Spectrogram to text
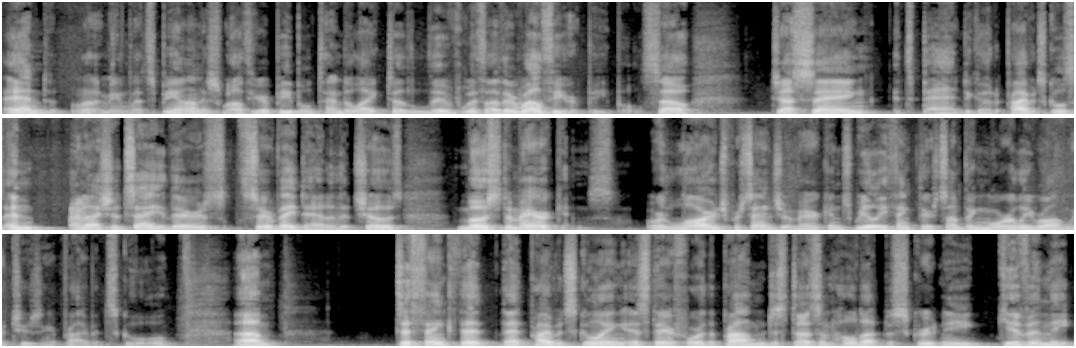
And, well, I mean, let's be honest, wealthier people tend to like to live with other wealthier people. So, just saying it's bad to go to private schools. And, and I should say, there's survey data that shows most Americans, or large percentage of Americans, really think there's something morally wrong with choosing a private school. Um, to think that, that private schooling is therefore the problem just doesn't hold up to scrutiny given the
